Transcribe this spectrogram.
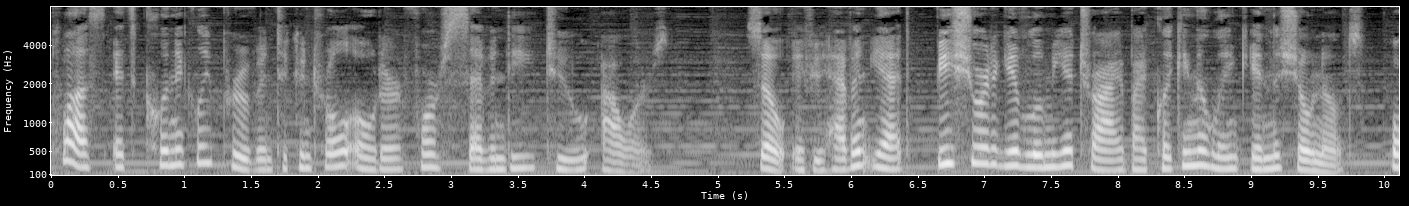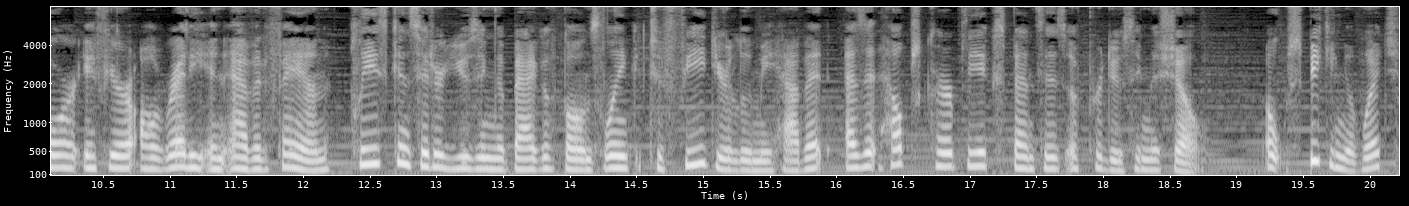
Plus, it's clinically proven to control odor for 72 hours. So, if you haven't yet, be sure to give Lume a try by clicking the link in the show notes. Or if you're already an avid fan, please consider using the Bag of Bones link to feed your Lume habit as it helps curb the expenses of producing the show. Oh, speaking of which,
